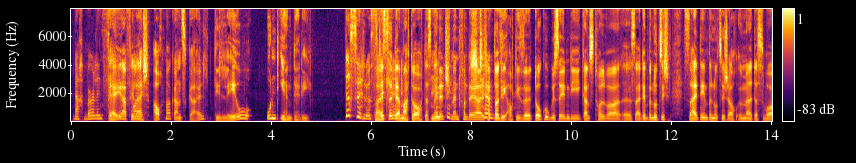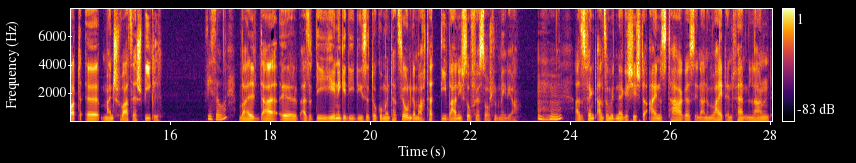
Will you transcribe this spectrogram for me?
Nach Berlin City. Wäre ja Und vielleicht auch mal ganz geil, die Leo und ihren Daddy. Das wäre lustig. Weißt du, der macht doch auch das Management von der. Ich habe Stimmt. dort die, auch diese Doku gesehen, die ganz toll war. Äh, seitdem benutze ich, seitdem benutze ich auch immer das Wort äh, mein schwarzer Spiegel. Wieso? Weil da, äh, also diejenige, die diese Dokumentation gemacht hat, die war nicht so für Social Media. Mhm. Also es fängt an so mit einer Geschichte eines Tages in einem weit entfernten Land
